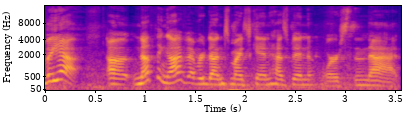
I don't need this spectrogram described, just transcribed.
but yeah, uh, nothing I've ever done to my skin has been worse than that.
